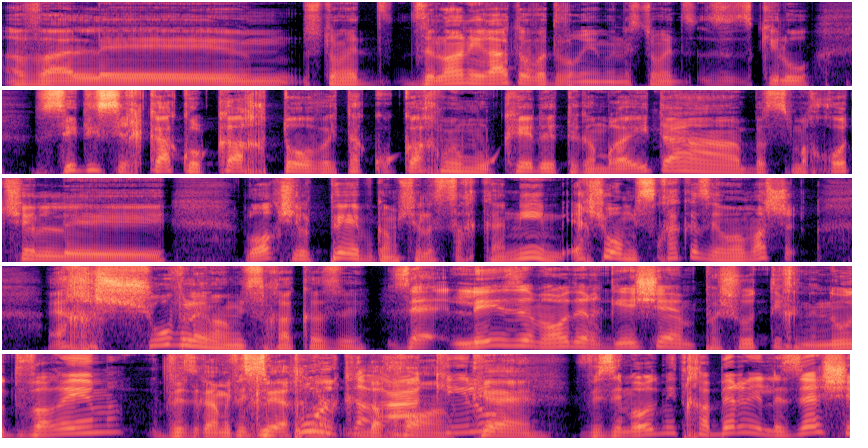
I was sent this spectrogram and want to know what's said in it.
אבל אה, זאת אומרת, זה לא נראה טוב הדברים האלה. זאת אומרת, זה, זה כאילו, סיטי שיחקה כל כך טוב, הייתה כל כך ממוקדת, גם ראית בשמחות של, אה, לא רק של פאפ, גם של השחקנים, איכשהו המשחק הזה ממש, היה חשוב להם המשחק הזה. זה, לי זה מאוד הרגיש שהם פשוט תכננו דברים. וזה גם הצליח. וזה בול קרה, נכון, כאילו, כן. וזה מאוד מתחבר לי לזה ש...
